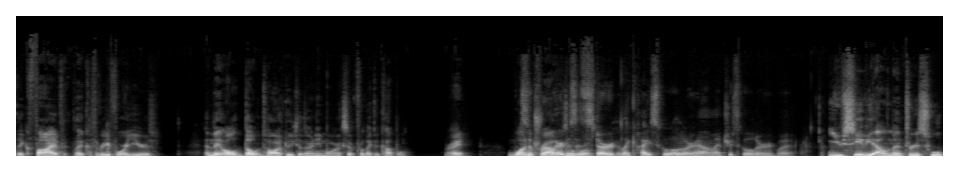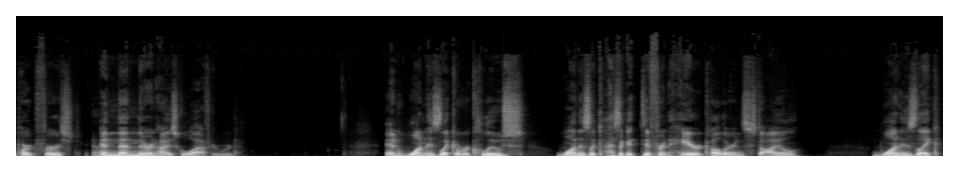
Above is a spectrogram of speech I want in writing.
like five like three four years, and they all don't talk to each other anymore except for like a couple, right? One So travels Where does it world. start? Like high school or elementary school or what? You see the elementary school part first, Oh. and then they're in high school afterward. And one is like a recluse. One is like has like a different hair color and style. One is like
